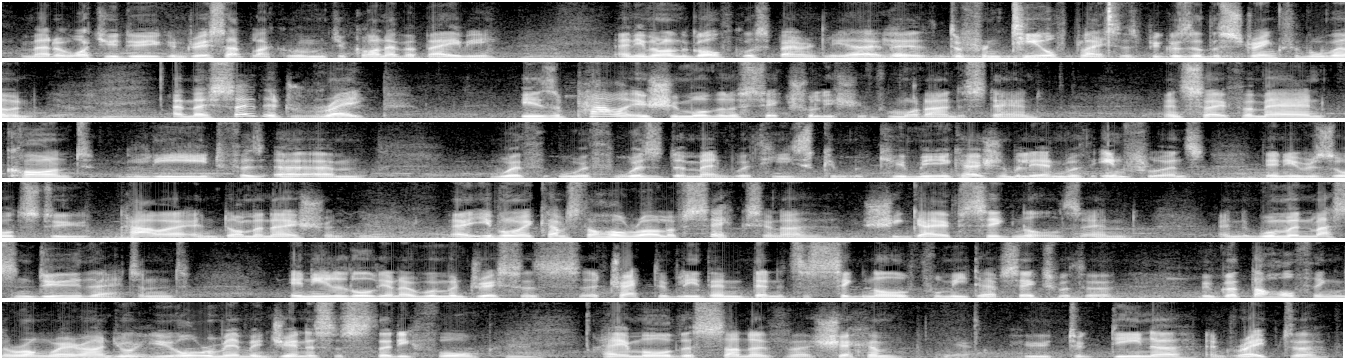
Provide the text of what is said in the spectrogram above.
No matter what you do, you can dress up like a woman, but you can't have a baby. Hmm. And even on the golf course, apparently, yeah, there are different tee off places because of the strength of a woman. Hmm. And they say that rape is a power issue more than a sexual issue, from what I understand. And so, if a man can't lead phys- uh, um, with with wisdom and with his com- communication ability and with influence, then he resorts to power and domination. Uh, even when it comes to the whole role of sex, you know, she gave signals, and and women mustn't do that. And any little, you know, woman dresses attractively, then then it's a signal for me to have sex with her. We've got the whole thing the wrong way around. You, you all remember Genesis 34, Hamor, the son of uh, Shechem, Yeah. who took Dinah and raped her,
